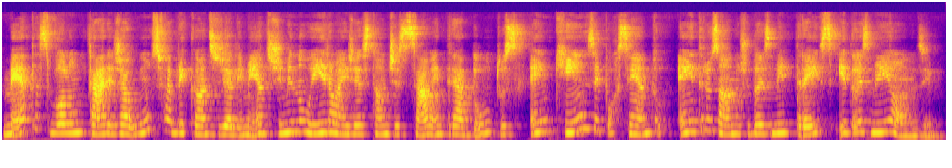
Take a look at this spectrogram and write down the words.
metas voluntárias de alguns fabricantes de alimentos diminuíram a ingestão de sal entre adultos em 15% entre os anos de 2003 e 2011.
